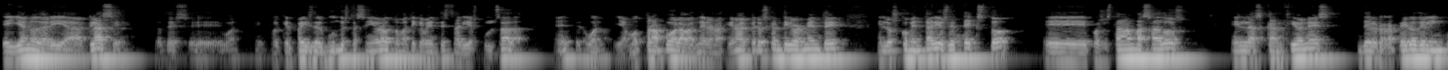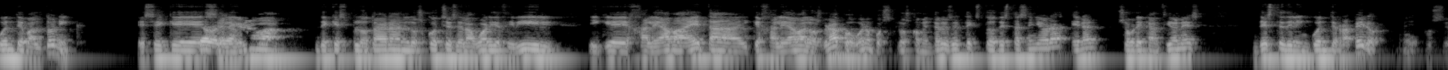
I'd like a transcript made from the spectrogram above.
ella no daría clase. Entonces, eh, bueno, en cualquier país del mundo esta señora automáticamente estaría expulsada. ¿eh? Pero bueno, llamó trapo a la bandera nacional. Pero es que anteriormente en los comentarios de texto eh, pues estaban basados en las canciones del rapero delincuente Baltonic. Ese que claro, se alegraba de que explotaran los coches de la Guardia Civil y que jaleaba a ETA y que jaleaba a los Grapo. Bueno, pues los comentarios de texto de esta señora eran sobre canciones de este delincuente rapero. Pues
